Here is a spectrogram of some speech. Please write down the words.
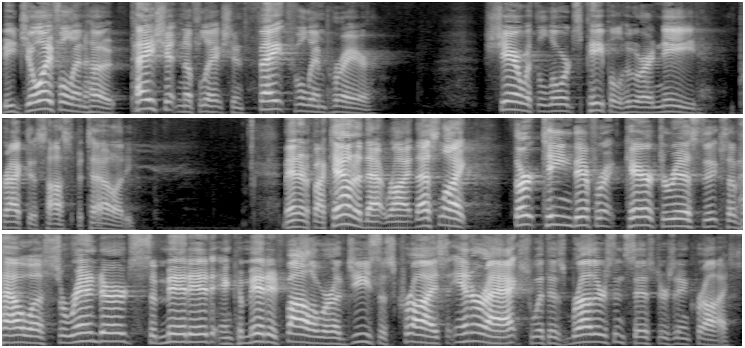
Be joyful in hope, patient in affliction, faithful in prayer. Share with the Lord's people who are in need. Practice hospitality. Man, and if I counted that right, that's like 13 different characteristics of how a surrendered, submitted, and committed follower of Jesus Christ interacts with his brothers and sisters in Christ.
